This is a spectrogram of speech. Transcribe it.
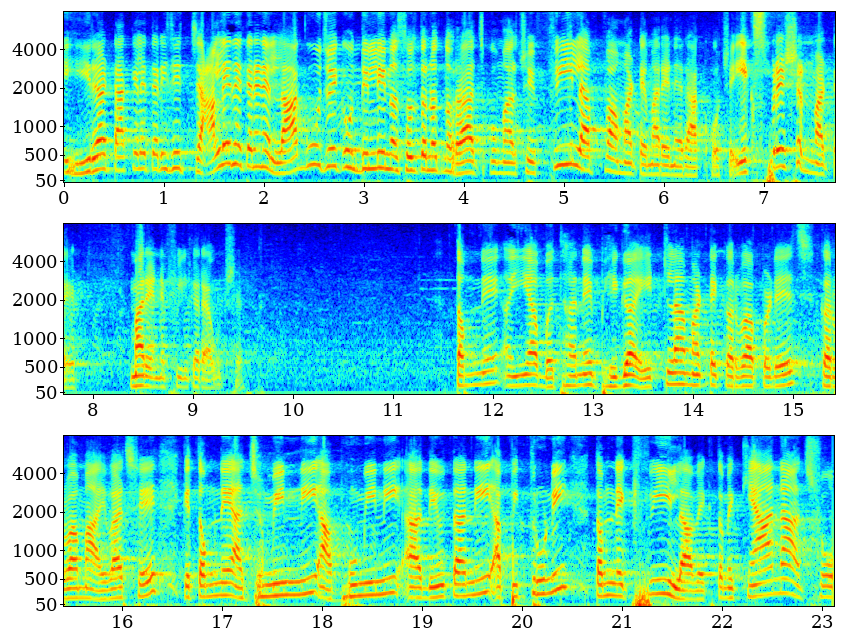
એ હીરા ટાકેલા ત્યારે જે ચાલે ને ત્યારે એને લાગવું જોઈએ કે હું દિલ્હીનો સુલ્તનતનો રાજકુમાર છું. એ ફીલ આપવા માટે મારે એને રાખવો છે. એક્સપ્રેશન માટે મારે એને ફીલ કરાવવું છે. તમને અહીંયા બધાને ભેગા એટલા માટે કરવા પડે જ, કરવામાં આવ્યા છે કે તમને આ જમીનની, આ ભૂમિની, આ દેવતાની, આ પિતૃની તમને એક ફીલ આવે કે તમે ક્યાંના છો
